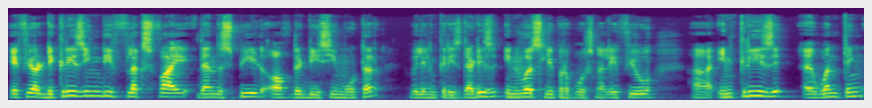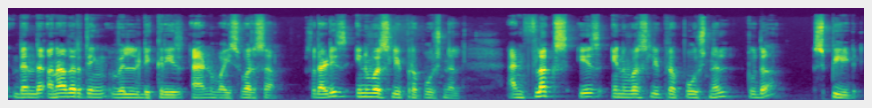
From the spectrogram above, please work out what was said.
if you are decreasing the flux phi, then the speed of the DC motor will increase. That is inversely proportional. If you uh, increase uh, one thing, then the another thing will decrease and vice versa. So that is inversely proportional and flux is inversely proportional to the speed.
